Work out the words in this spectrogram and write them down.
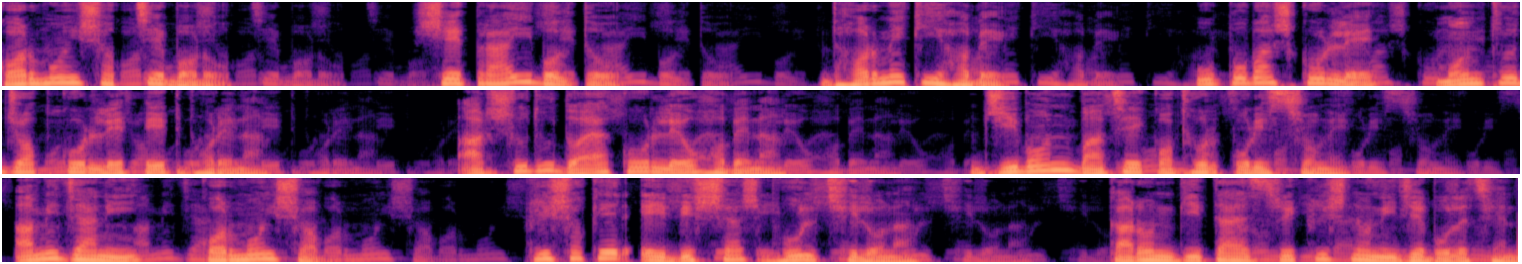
কর্মই সবচেয়ে বড়। সে প্রায়ই বলতো, ধর্মে কি হবে? উপবাস করলে, মন্ত্র জপ করলে পেট ভরে না। আর শুধু দয়া করলেও হবে না। জীবন বাঁচে কঠোর পরিশ্রমে। আমি জানি, কর্মই সব। কৃষকের এই বিশ্বাস ভুল ছিল না। কারণ গীতায় শ্রীকৃষ্ণ নিজে বলেছেন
